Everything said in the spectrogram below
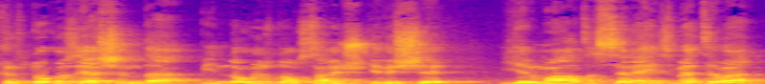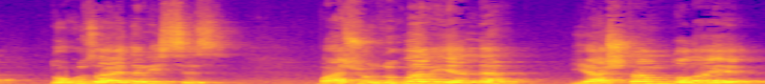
49 yaşında 1993 girişi 26 sene hizmeti var 9 aydır işsiz. Başvurdukları yerler yaştan dolayı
